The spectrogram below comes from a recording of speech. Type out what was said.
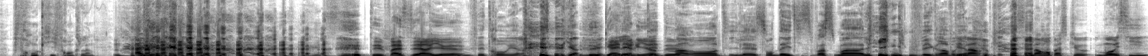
Frankie Franklin. T'es pas Il sérieux. me fait trop rire. Le galérien il de- marrante. Il est son date, il se passe mal. il me fait grave C'est rire. mar- c'est marrant parce que moi aussi,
